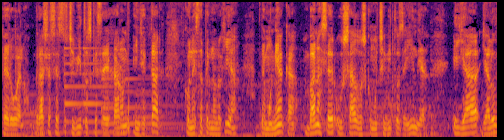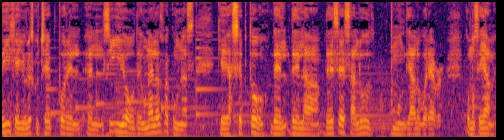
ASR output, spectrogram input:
Pero bueno, gracias a estos chivitos que se dejaron inyectar con esta tecnología demoníaca, van a ser usados como chivitos de India. Y ya, ya lo dije, yo lo escuché por el, el CEO de una de las vacunas que aceptó de, de, la, de ese salud mundial o whatever, como se llame,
